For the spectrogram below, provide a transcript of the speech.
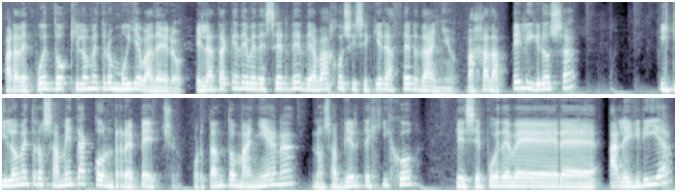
para después 2 kilómetros muy llevaderos. El ataque debe de ser desde abajo si se quiere hacer daño. Bajada peligrosa y kilómetros a meta con repecho. Por tanto, mañana nos advierte Gijo que se puede ver eh, alegría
